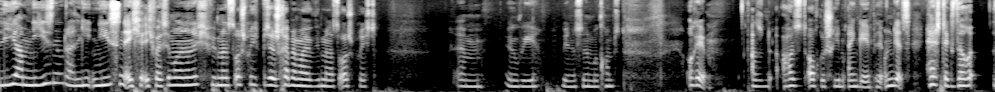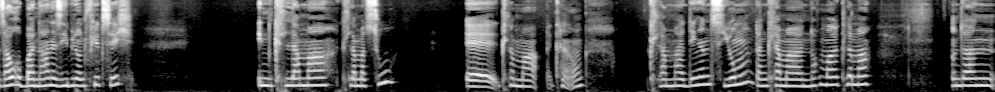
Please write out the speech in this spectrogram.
Liam Niesen oder Li Niesen, ich, ich weiß immer noch nicht, wie man das ausspricht. Bitte schreib mir mal, wie man das ausspricht. Ähm, irgendwie, wie du das hinbekommst. Okay, also du hast auch geschrieben, ein Gameplay. Und jetzt, Hashtag saure, saure Banane 47 in Klammer, Klammer zu, äh, Klammer, keine Ahnung, Klammer Dingens, Jum, dann Klammer, nochmal Klammer und dann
